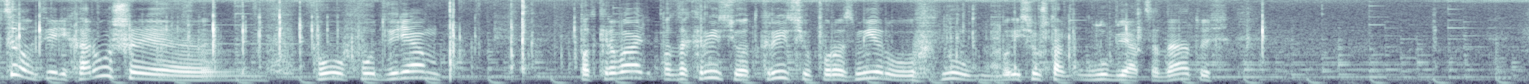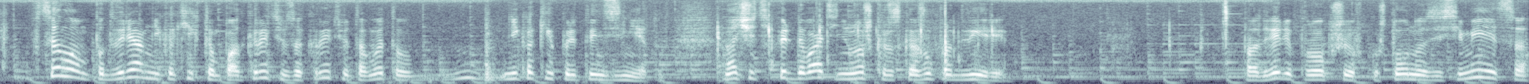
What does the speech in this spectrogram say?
В целом двери хорошие, по, по дверям подкрывать, по закрытию, открытию, по размеру, ну, если уж так углубляться, да, то есть целом по дверям никаких там по открытию, закрытию, там это, ну, никаких претензий нету. Значит, теперь давайте немножко расскажу про двери. Про двери, про обшивку. Что у нас здесь имеется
